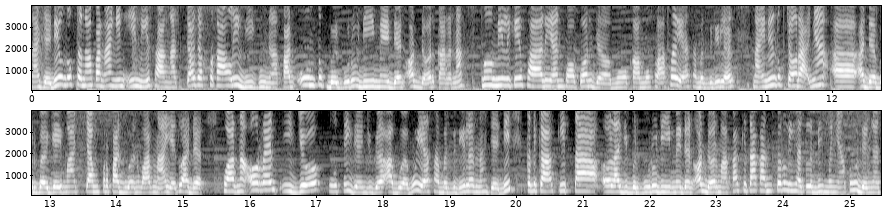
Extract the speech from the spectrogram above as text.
Nah jadi untuk senapan angin ini sangat cocok sekali digunakan untuk berburu di medan outdoor karena memiliki varian popor gamo camouflage ya sahabat bediler. Nah ini untuk coraknya uh, ada berbagai macam perpaduan warna yaitu ada warna orange, hijau, putih dan juga abu-abu ya sahabat bediler. Nah jadi ketika kita uh, lagi berburu di medan outdoor maka kita akan terlihat lebih menyatu dengan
